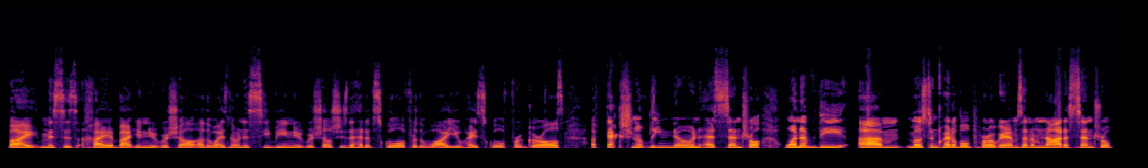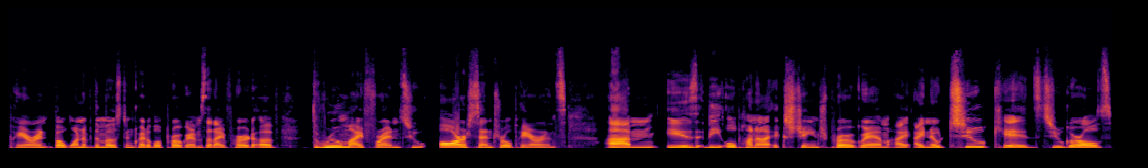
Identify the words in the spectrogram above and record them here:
by Mrs. Chaya Batya Neugroschl, otherwise known as CB Neugroschl. She's the head of school for the YU High School for Girls, affectionately known as Central. One of the um, most incredible programs, and I'm not a Central parent, but one of the most incredible programs that I've heard of through my friends who are Central parents um, is the Ulpana Exchange Program. I, I know two kids, two girls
